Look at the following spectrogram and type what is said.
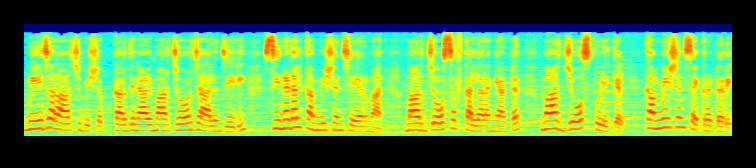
major archbishop cardinal Mar George Alencherry synodal commission chairman Mar Joseph Kallarangatt Mar Jose Pulickal commission secretary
